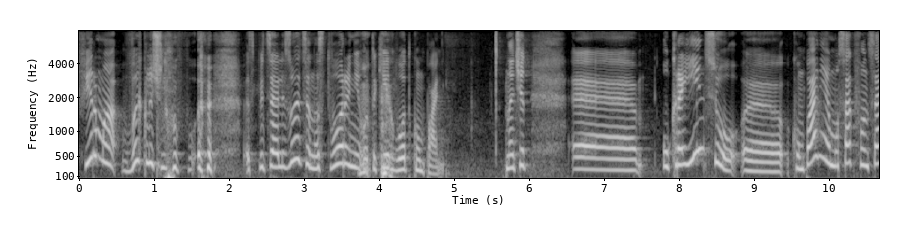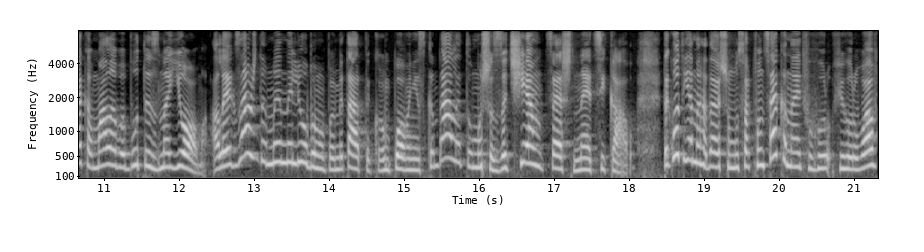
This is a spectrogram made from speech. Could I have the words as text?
Фірма виключно спеціалізується на створенні отаких от компаній. Значить, е, Українцю е, компанія Мосак Фонсека мала би бути знайома, але як завжди, ми не любимо пам'ятати корумповані скандали, тому що зачем це ж не цікаво. Так от я нагадаю, що Мусак Фонсека навіть фігурував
